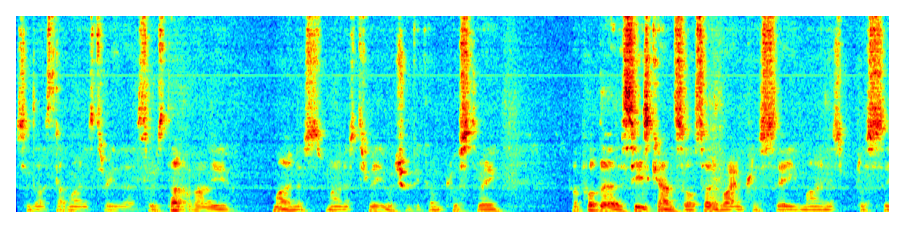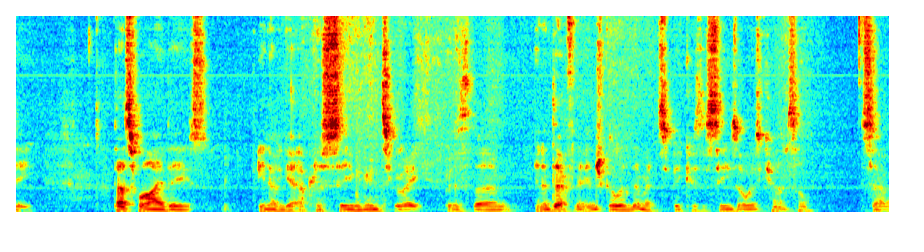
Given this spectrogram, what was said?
So that's that minus 3 there. So it's that value minus minus 3, which will become plus 3. I put there the c's cancel, of writing plus c, minus plus c. That's why these, you don't get a plus c when you integrate with um, in a definite integral with limits because the c's always cancel. So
